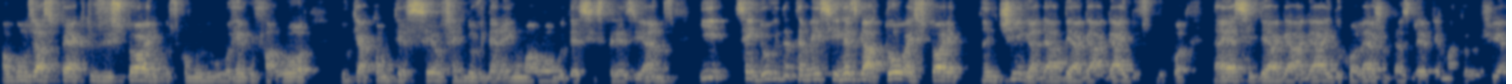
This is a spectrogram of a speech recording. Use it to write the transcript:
alguns aspectos históricos, como o Rego falou, do que aconteceu, sem dúvida nenhuma, ao longo desses 13 anos, e, sem dúvida, também se resgatou a história antiga da BHH e do, da SBHH e do Colégio Brasileiro de Hematologia.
